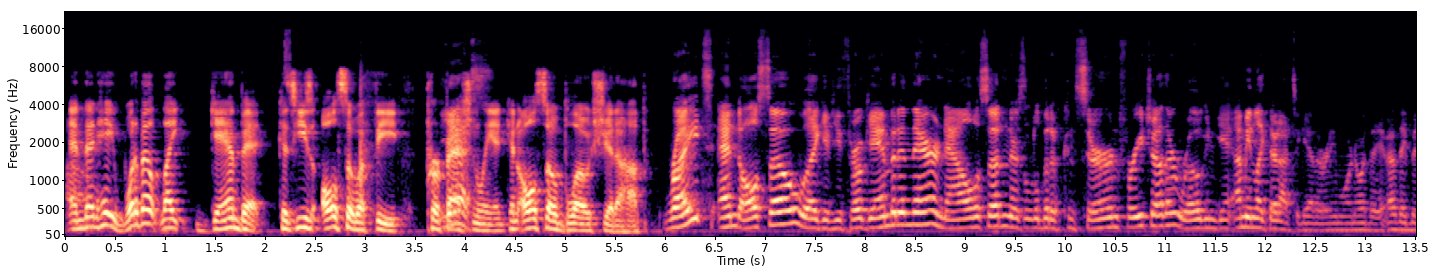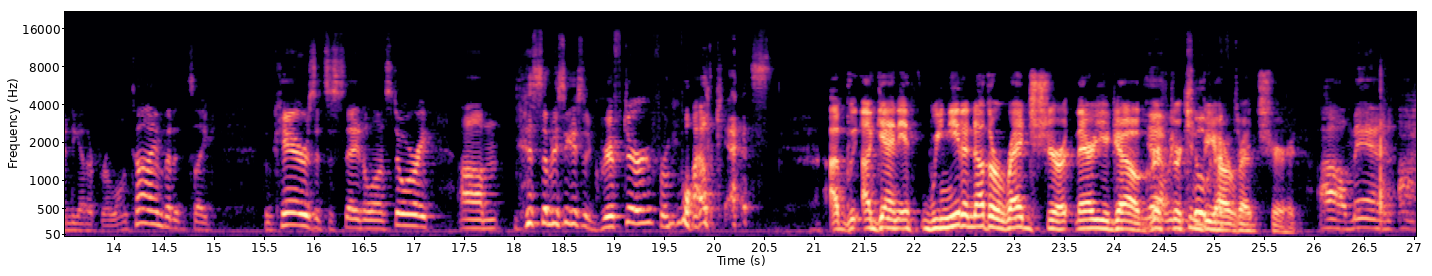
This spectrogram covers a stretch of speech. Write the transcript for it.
And then, hey, what about like Gambit? Because he's also a thief professionally Yes. and can also blow shit up. Right, and also like if you throw Gambit in there, now all of a sudden there's a little bit of concern for each other. Rogue and Gambit. I mean, like they're not together anymore, nor they have they been together for a long time. But it's like, who cares? It's a standalone story. Um, somebody suggested Grifter from Wildcats. Uh, again, if we need another red shirt, there you go. Yeah, Grifter can be our red shirt. Oh man, uh,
